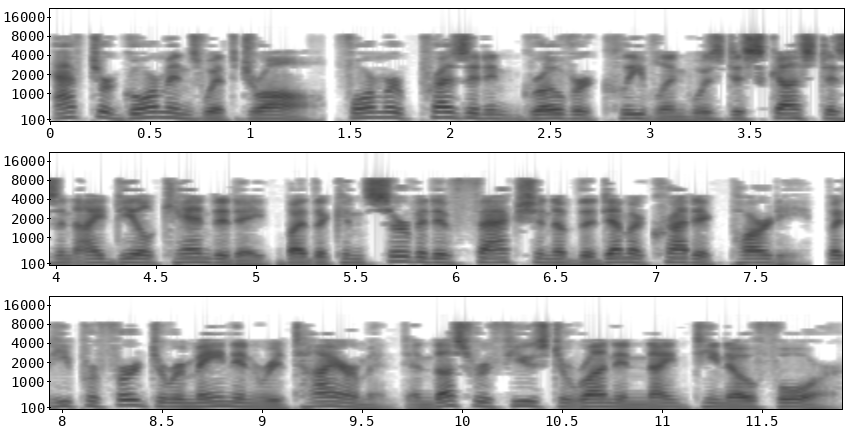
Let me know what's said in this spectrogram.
After Gorman's withdrawal, former President Grover Cleveland was discussed as an ideal candidate by the conservative faction of the Democratic Party, but he preferred to remain in retirement and thus refused to run in 1904.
